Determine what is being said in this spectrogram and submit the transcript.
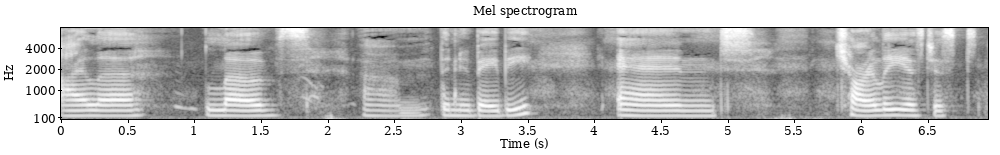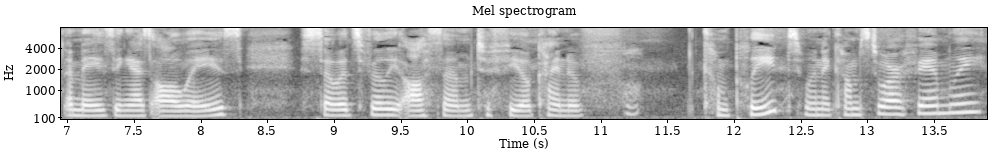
Isla loves um, the new baby. And Charlie is just amazing as always. So it's really awesome to feel kind of complete when it comes to our family.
